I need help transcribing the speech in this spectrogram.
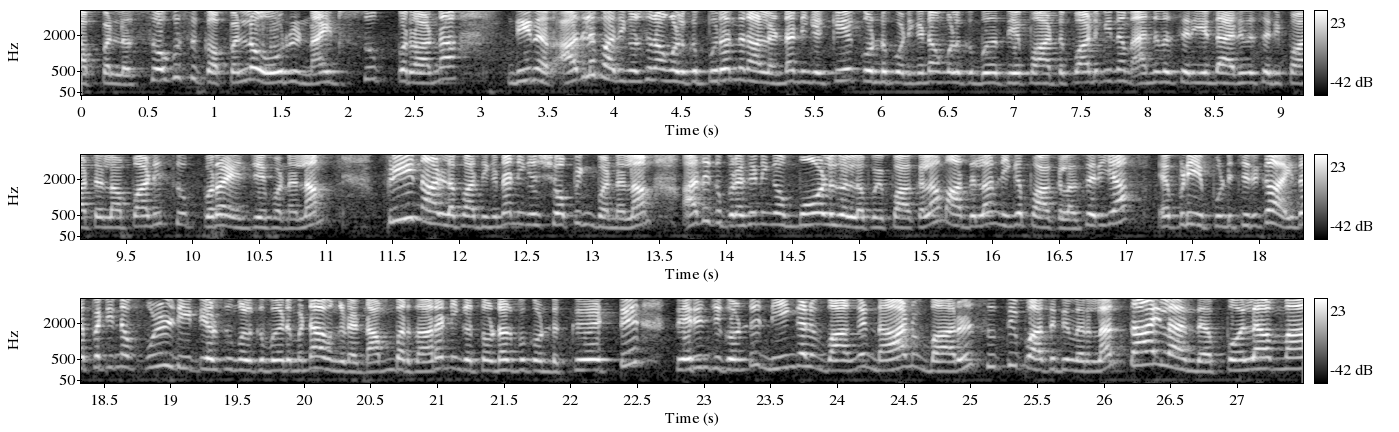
கப்பலில் சொகுசு கப்பலில் ஒரு நைட் சூப்பரான டின்னர் அதில் பார்த்தீங்கன்னு சொன்னால் உங்களுக்கு பிறந்த நாள்ண்டா நீங்கள் கேக் கொண்டு போனீங்கன்னா உங்களுக்கு பர்த்டே பாட்டு பாடுவினம் அனிவர்சரி என்ற அனிவர்சரி பாட்டெல்லாம் பாடி சூப்பராக என்ஜாய் பண்ணலாம். ஃப்ரீ நாளில் பார்த்தீங்கன்னா நீங்கள் ஷாப்பிங் பண்ணலாம். அதுக்கு பிறகு நீங்கள் மால்களில் போய் பார்க்கலாம். அதெல்லாம் நீங்கள் பார்க்கலாம். சரியா? எப்படி பிடிச்சிருக்கா? இதை பற்றின ஃபுல் டீட்டெயில்ஸ் உங்களுக்கு வேணுமெண்டா அவங்களோட நம்பர் தர நீங்கள் தொடர்பு கொண்டு கேட்டு தெரிஞ்சு கொண்டு நீங்களும் வாங்க நானும் பாரு சுற்றி பார்த்துட்டு வரலாம். தாய்லாந்து போலாமா?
